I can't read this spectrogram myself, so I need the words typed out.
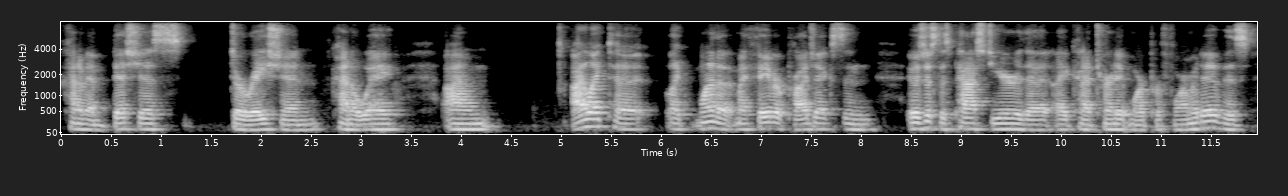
kind of ambitious duration kind of way um, I like to like one of the my favorite projects, and it was just this past year that I kind of turned it more performative. Is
